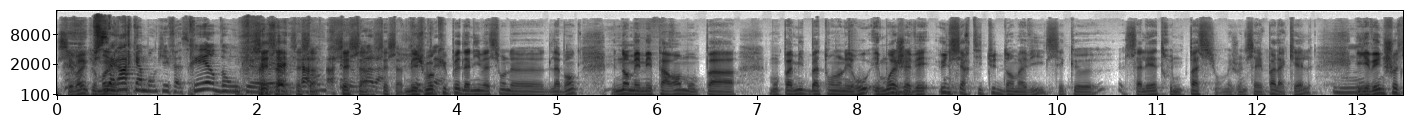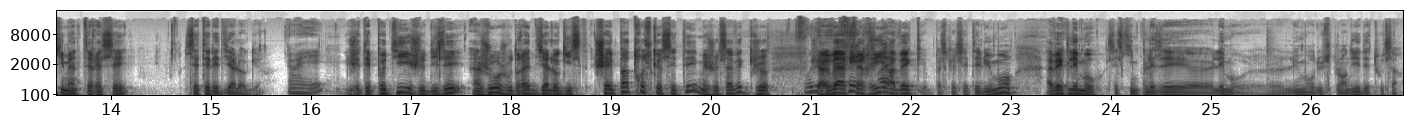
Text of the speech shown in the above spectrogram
c'est vrai que Puis moi. C'est rare qu'un banquier fasse rire, donc. euh, C'est ça, c'est ça, c'est ça, voilà, c'est ça. Mais je m'occupais de l'animation de, de la banque. Non, mais mes parents m'ont pas, m'ont pas mis de bâton dans les roues. Et moi, Mhm. j'avais une certitude dans ma vie, c'est que ça allait être une passion, mais je ne savais pas laquelle. Mhm. Et il y avait une chose qui m'intéressait, c'était les dialogues. Oui. J'étais petit et je disais, un jour, je voudrais être dialoguiste. Je savais pas trop ce que c'était, mais je savais que je, j'arrivais à faire rire ouais. avec, parce que c'était l'humour, avec les mots. C'est ce qui me plaisait, euh, les mots, euh, l'humour du splendide et tout ça.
